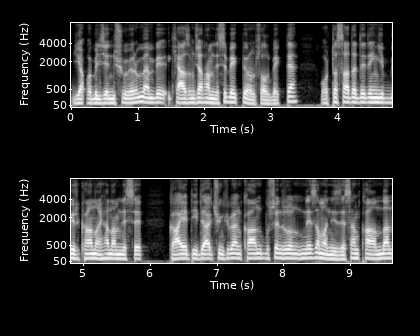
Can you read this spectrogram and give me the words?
yapabileceğini düşünmüyorum. Ben bir Kazımcan hamlesi bekliyorum sol bekte. Orta sahada dediğin gibi bir Kaan Ayhan hamlesi gayet ideal. Çünkü ben Kaan bu sezon ne zaman izlesem Kaan'dan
